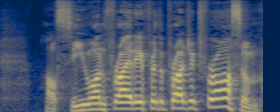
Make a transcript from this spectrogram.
I'll see you on Friday for the Project for Awesome.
